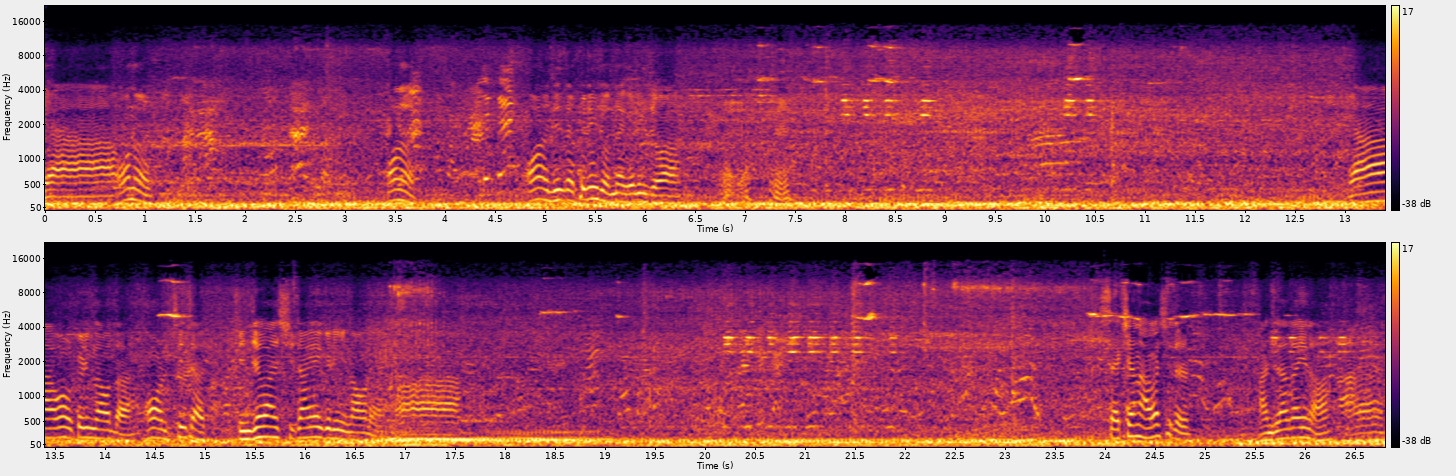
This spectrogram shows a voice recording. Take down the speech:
야 오늘 오늘 진짜 그림 좋네. 그림 좋아. 야 오늘 그림 나온다. 오늘 진짜 진정한 시장의 그림이 나오네. 아. 섹션 아가씨들. 안 지나다니나? 아,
